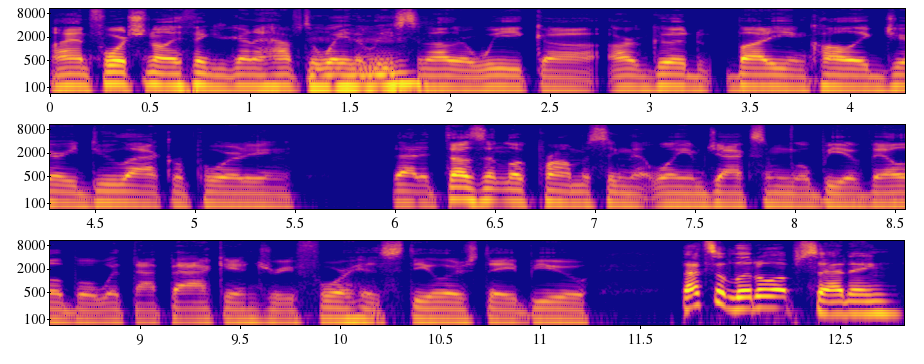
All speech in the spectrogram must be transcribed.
I unfortunately think you're going to have to wait at least another week. Uh, our good buddy and colleague Gerry Dulac reporting that it doesn't look promising that William Jackson will be available with that back injury for his Steelers debut. That's a little upsetting.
